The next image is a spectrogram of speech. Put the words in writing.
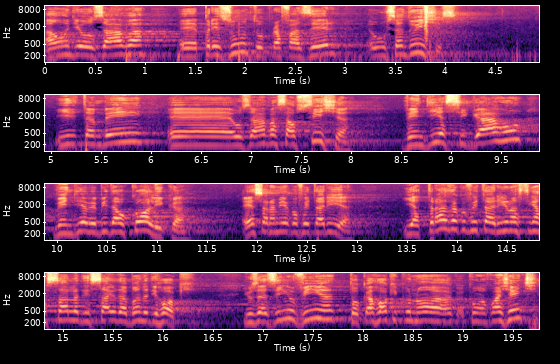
onde eu usava é, presunto para fazer os sanduíches. E também é, usava salsicha. Vendia cigarro, vendia bebida alcoólica. Essa era a minha confeitaria. E atrás da confeitaria nós tínhamos a sala de ensaio da banda de rock. E o Zezinho vinha tocar rock com, nós, com a gente.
